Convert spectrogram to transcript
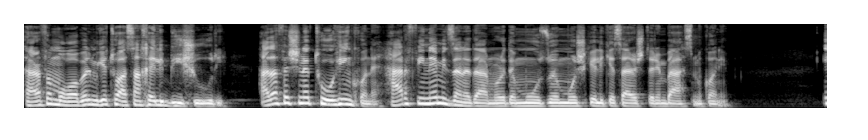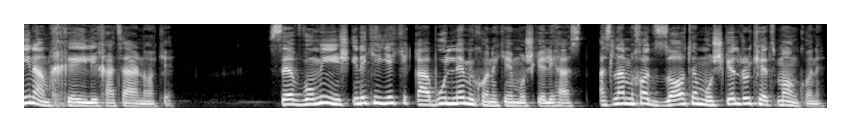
طرف مقابل میگه تو اصلا خیلی بیشعوری هدفش اینه توهین کنه. حرفی نمی‌زنه در مورد موضوع مشکلی که سرش داریم بحث می‌کنیم. اینم خیلی خطرناکه. سومیش اینه که یکی قبول نمی‌کنه که این مشکلی هست. اصلا می‌خواد ذات مشکل رو کتمان کنه.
